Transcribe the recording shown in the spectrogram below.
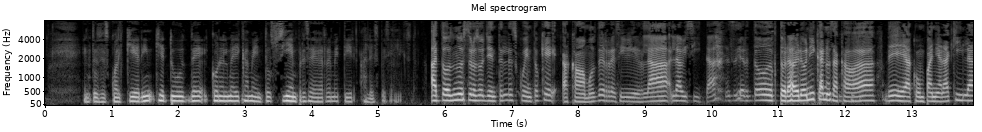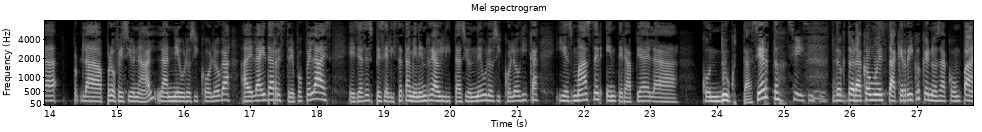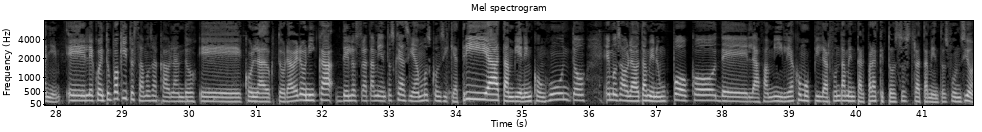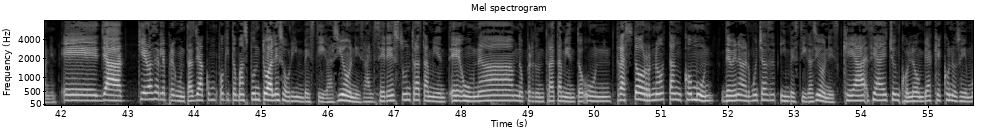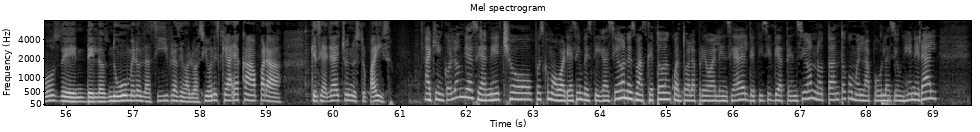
Entonces, cualquier inquietud de, con el medicamento siempre se debe remitir al especialista. A todos nuestros oyentes les cuento que acabamos de recibir la, la visita, ¿cierto? Doctora Verónica nos acaba de acompañar aquí la la profesional, la neuropsicóloga Adelaida Restrepo Peláez. Ella es especialista también en rehabilitación neuropsicológica y es máster en terapia de la conducta, ¿cierto? Sí, sí, sí. Doctora, ¿cómo está? Qué rico que nos acompañe. Eh, le cuento un poquito, estamos acá hablando eh, con la doctora Verónica de los tratamientos que hacíamos con psiquiatría, también en conjunto. Hemos hablado también un poco de la familia como pilar fundamental para que todos estos tratamientos funcionen. Eh, ya quiero hacerle preguntas ya como un poquito más puntuales sobre investigaciones. Al ser esto un tratamiento, eh, una, no, perdón, un tratamiento, un trastorno tan común, deben haber muchas investigaciones. ¿Qué se ha hecho en Colombia? ¿Qué conocemos de, de los números, las cifras, evaluaciones? ¿Qué hay acá para que se haya hecho en nuestro país? Aquí en Colombia se han hecho pues como varias investigaciones, más que todo en cuanto a la prevalencia del déficit de atención, no tanto como en la población general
